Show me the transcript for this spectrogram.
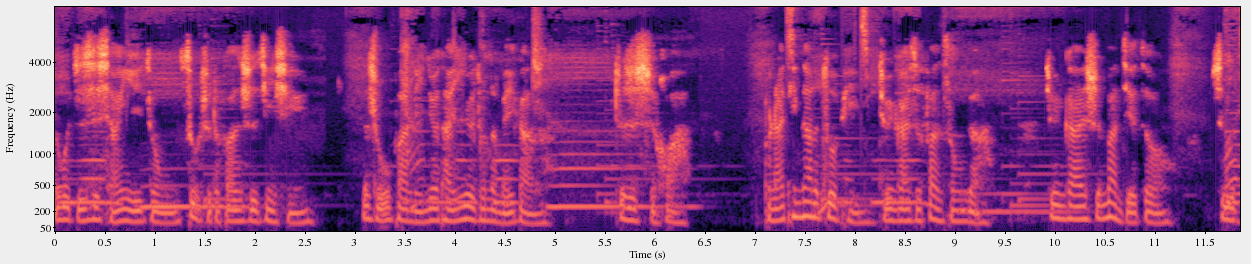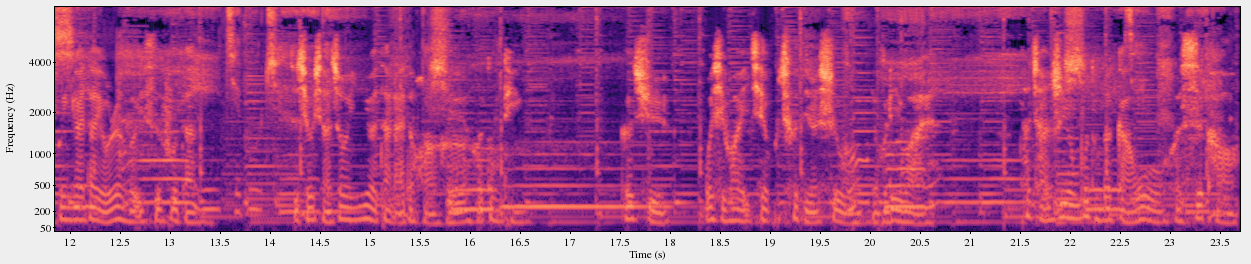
如果只是想以一种速食的方式进行，那是无法领略他音乐中的美感了。这是实话。本来听他的作品就应该是放松的，就应该是慢节奏，甚至不应该带有任何一丝负担，只求享受音乐带来的缓和和动听。歌曲《我喜欢一切不彻底的事物》也不例外。他尝试用不同的感悟和思考，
